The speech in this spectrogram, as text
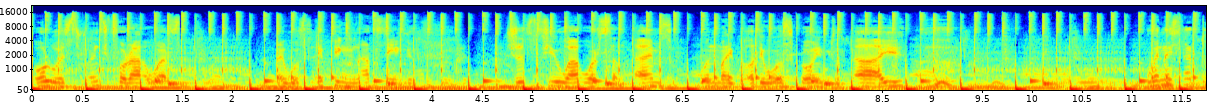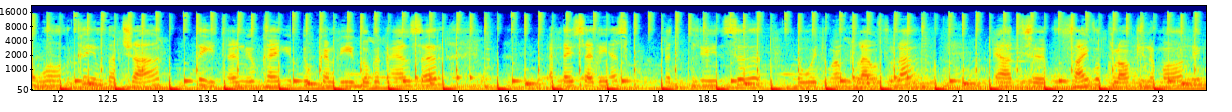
always 24 hours. I was sleeping nothing, just few hours sometimes when my body was going to die. When I start to work in Pacha, they tell me, okay, you can be go-go dancer. And I said, yes, but please, uh, with one clausula, at uh, 5 o'clock in the morning,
